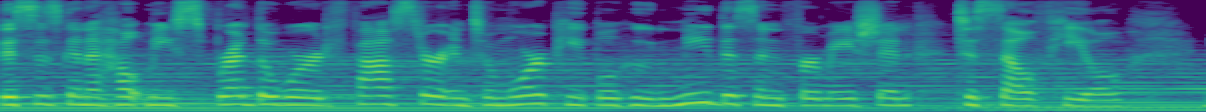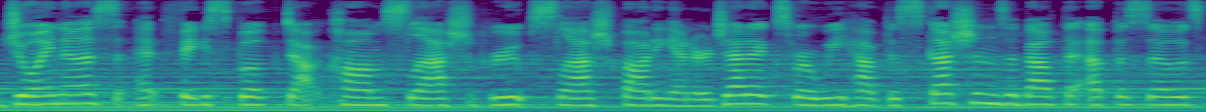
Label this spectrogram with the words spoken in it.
This is going to help me spread the word faster into more people who need this information to self heal. Join us at facebook.com slash group slash body energetics where we have discussions about the episodes.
